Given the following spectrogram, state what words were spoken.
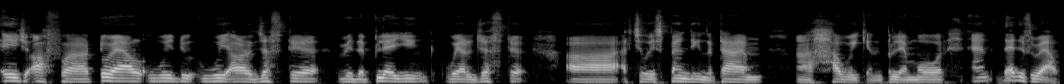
age of uh, 12 we do we are just with the playing we are just actually spending the time how we can play more and that is well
